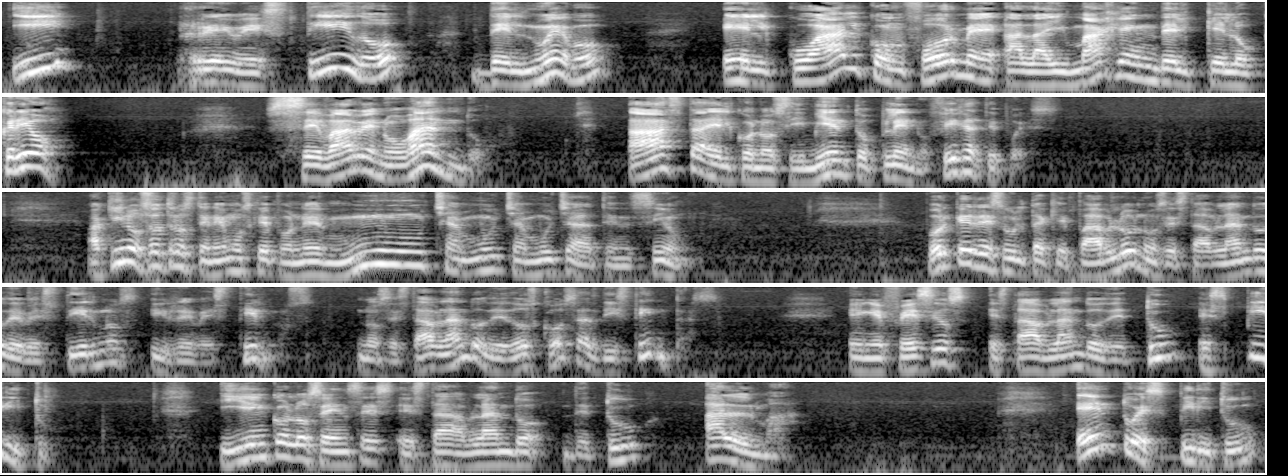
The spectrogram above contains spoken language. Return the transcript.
Y revestido del nuevo, el cual conforme a la imagen del que lo creó, se va renovando hasta el conocimiento pleno. Fíjate pues. Aquí nosotros tenemos que poner mucha, mucha, mucha atención. Porque resulta que Pablo nos está hablando de vestirnos y revestirnos. Nos está hablando de dos cosas distintas. En Efesios está hablando de tu espíritu. Y en Colosenses está hablando de tu alma en tu espíritu,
